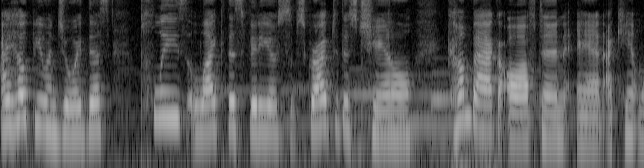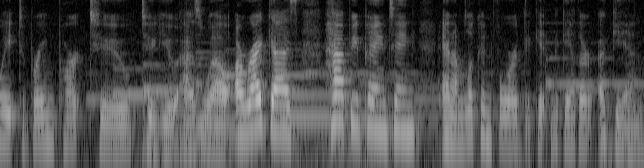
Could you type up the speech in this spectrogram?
I hope you enjoyed this. Please like this video, subscribe to this channel, come back often, and I can't wait to bring part two to you as well. All right, guys, happy painting, and I'm looking forward to getting together again.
